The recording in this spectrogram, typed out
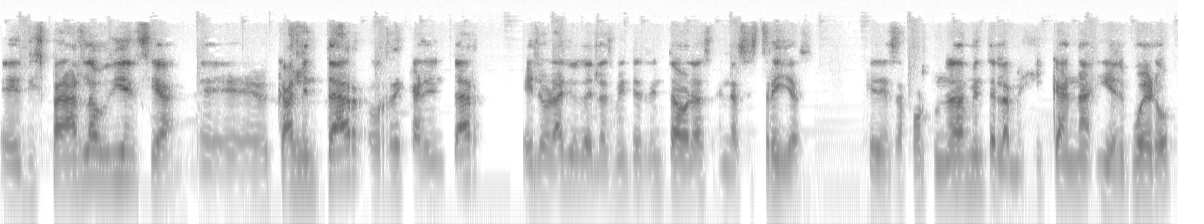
eh, disparar la audiencia, eh, calentar o recalentar el horario de las 20, 30 horas en las estrellas, que desafortunadamente la mexicana y el güero,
